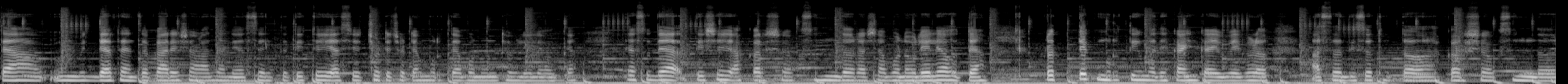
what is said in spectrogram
त्या विद्यार्थ्यांचं कार्यशाळा झाली असेल तर तिथे असे छोट्या छोट्या मूर्त्या बनवून ठेवलेल्या होत्या. त्यासुद्धा अतिशय आकर्षक सुंदर अशा बनवलेल्या होत्या. प्रत्येक मूर्तीमध्ये काही ना काही वेगळं असं दिसत होतं. आकर्षक सुंदर.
